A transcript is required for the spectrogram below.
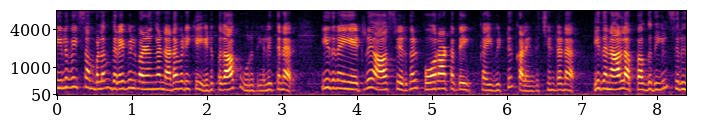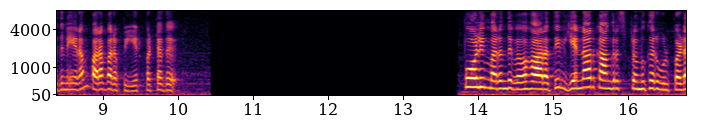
நிலுவை சம்பளம் விரைவில் வழங்க நடவடிக்கை எடுப்பதாக உறுதியளித்தனர். இதனை ஏற்று ஆசிரியர்கள் போராட்டத்தை கைவிட்டு கலைந்து சென்றனர். இதனால் அப்பகுதியில் சிறிது நேரம் பரபரப்பு ஏற்பட்டது. போலி மருந்து விவகாரத்தில் என்ஆர் காங்கிரஸ் பிரமுகர் உட்பட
